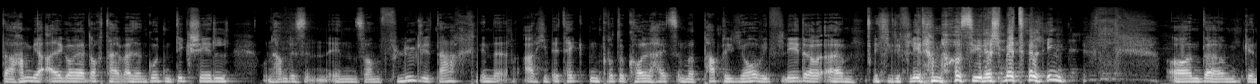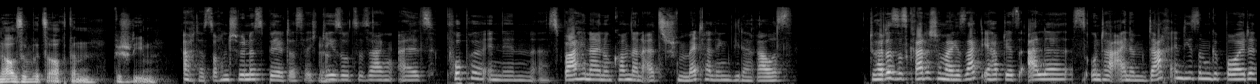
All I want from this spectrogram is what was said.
da haben wir Allgäuer doch teilweise einen guten Dickschädel und haben das in, in so einem Flügeldach. In der Architektenprotokoll heißt es immer Papillon wie Fleder, ähm, nicht wie die Fledermaus, wie der Schmetterling. Und ähm, genauso wird es auch dann beschrieben. Ach, das ist doch ein schönes Bild. Dass ich ja. gehe sozusagen als Puppe in den äh, Spa hinein und komme dann als Schmetterling wieder raus. Du hattest es gerade schon mal gesagt, ihr habt jetzt alles unter einem Dach in diesem Gebäude.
